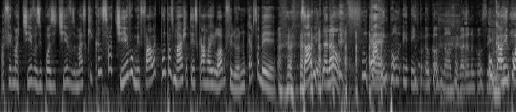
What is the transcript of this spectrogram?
afirmativos e positivos, mas que cansativo. Me fala quantas marchas tem esse carro aí logo, filho. Eu não quero saber. Sabe? Não é não? Um carro é. Impon... Nossa, agora eu não consigo. Um carro empo...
